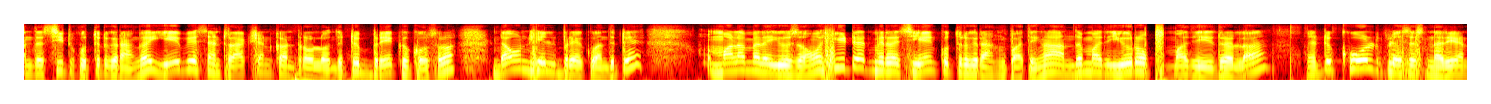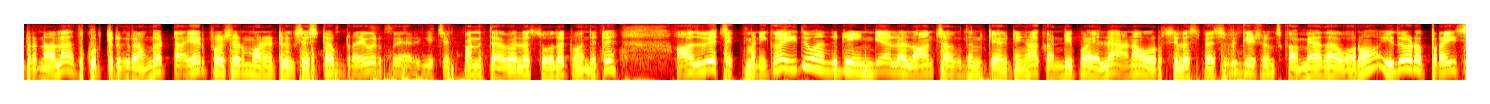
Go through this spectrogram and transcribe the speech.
அந்த சீட் கொடுத்துருக்குறாங்க ஏபிஎஸ் அண்ட் ட்ராக்ஷன் கண்ட்ரோல் வந்துட்டு பிரேக்குக்கோசரம் டவுன் ஹில் பிரேக் வந்துட்டு மலை மேலே யூஸ் ஆகும். ஹீட்டர் மிரர்ஸ் ஏன் கொடுத்துருக்குறாங்க பார்த்தீங்கன்னா அந்த மாதிரி யூரோப் மாதிரி இதெல்லாம் வந்துட்டு கோல்டு பிளேசஸ் நிறையன்றனால அது கொடுத்துருக்குறாங்க tyre pressure monitoring system driver போய் இறங்கி செக் பண்ண தேவையில்லை. ஸோ தட் வந்துட்டு அதுவே செக் பண்ணிக்கோ. இது வந்துட்டு இந்தியாவில் லான்ச் ஆகுதுன்னு கேட்டிங்கன்னா கண்டிப்பாக இல்லை. ஆனால் ஒரு சில ஸ்பெசிஃபிகேஷன்ஸ் கம்மியாக தான் வரும். இதோட ப்ரைஸ்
